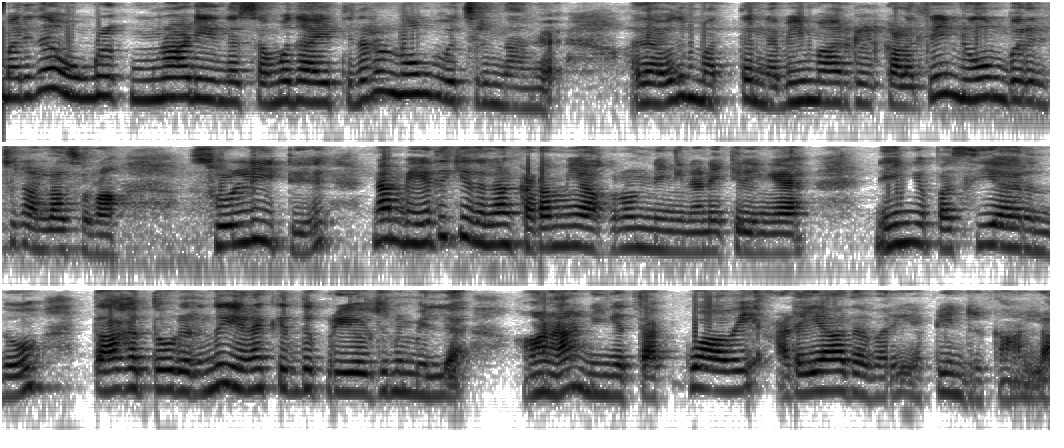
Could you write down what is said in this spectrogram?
மாதிரி தான் உங்களுக்கு முன்னாடி இருந்த சமுதாயத்தினரும் நோன்பு வச்சுருந்தாங்க. அதாவது மற்ற நபிமார்கள் காலத்துலேயும் நோன்பு இருந்துச்சுன்னு நல்லா சொல்கிறான் சொல்லிவிட்டு நம்ம எதுக்கு இதெல்லாம் கடமையாக்கணும்னு நீங்கள் நினைக்கிறீங்க? நீங்கள் பசியாக இருந்தும் தாகத்தோடு இருந்தும் எனக்கு எந்த பிரயோஜனமும் இல்லை. ஆனால் நீங்கள் தக்குவாவை அடையாத வரை அப்படின்னு இருக்கான்ல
